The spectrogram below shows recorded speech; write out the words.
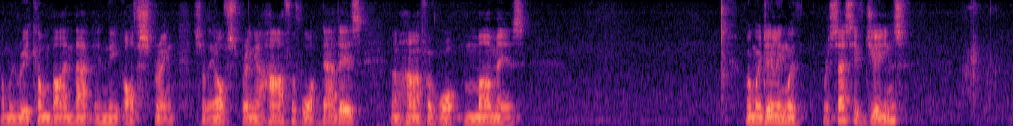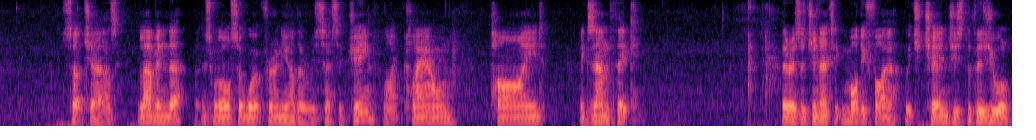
and we recombine that in the offspring. So the offspring are half of what dad is and half of what mum is. When we're dealing with recessive genes, such as lavender, this will also work for any other recessive gene like clown, pied, axanthic, there is a genetic modifier which changes the visual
